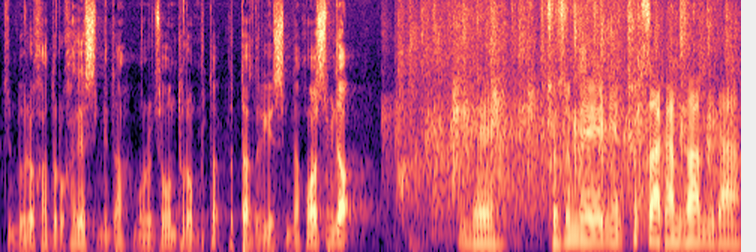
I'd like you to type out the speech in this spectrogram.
좀 노력하도록 하겠습니다. 오늘 좋은 토론 부탁, 부탁드리겠습니다. 고맙습니다. 네, 조승래 의원님 축사 감사합니다.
